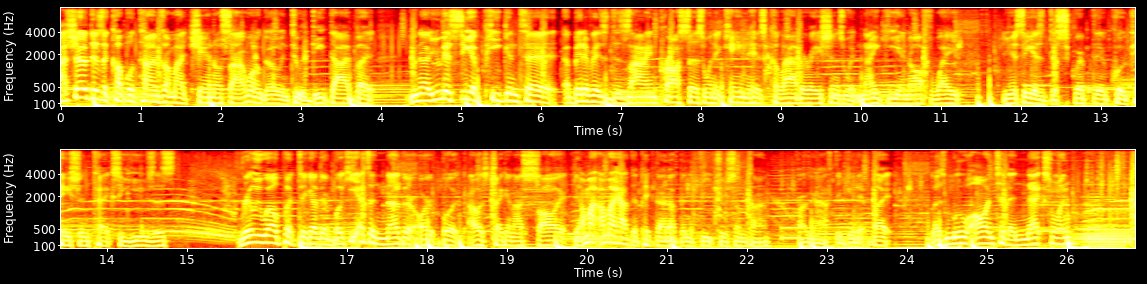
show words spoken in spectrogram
I showed this a couple times on my channel, so I won't go into a deep dive, but you know, you can see a peek into a bit of his design process when it came to his collaborations with Nike and Off-White. You can see his descriptive quotation text he uses. Really well put together book. He has another art book. I was checking, I saw it. I might, I might have to pick that up in the future sometime. Probably gonna have to get it, but let's move on to the next one.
